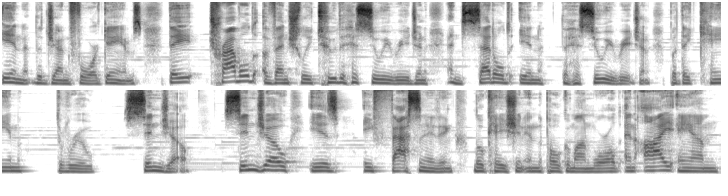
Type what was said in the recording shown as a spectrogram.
in the Gen 4 games. They traveled eventually to the Hisui region and settled in the Hisui region, but they came through Sinjoh. Sinjoh is a fascinating location in the Pokemon world, and I am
